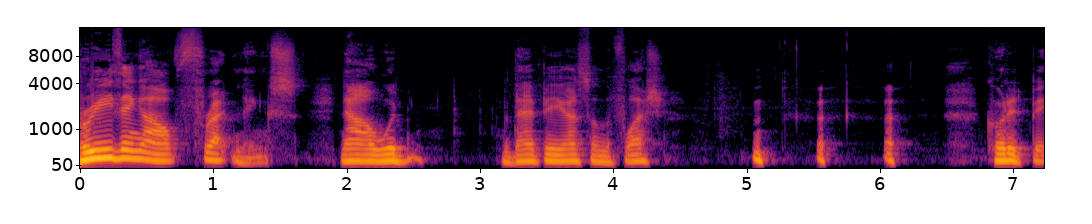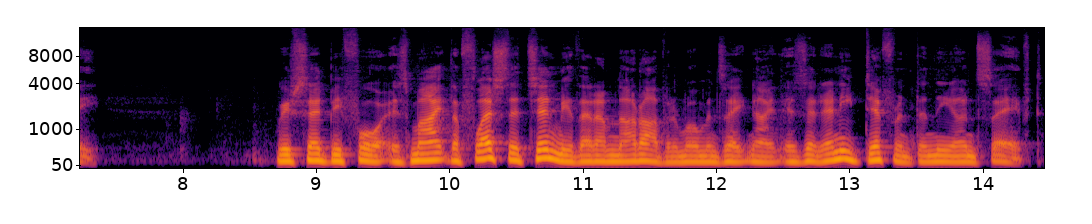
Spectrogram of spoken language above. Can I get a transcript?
breathing out threatenings. Now, would, would that be us in the flesh? Could it be? We've said before, is my the flesh that's in me that I'm not of in Romans 8 9, is it any different than the unsaved?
